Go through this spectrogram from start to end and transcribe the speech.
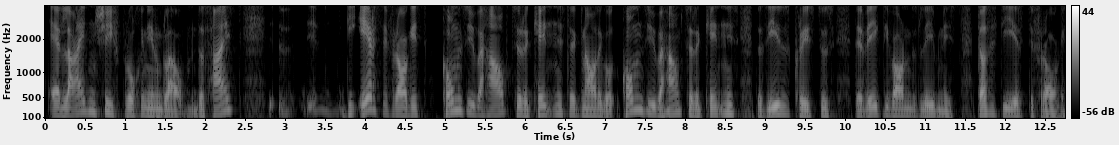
erleiden Schiffbruch in ihrem Glauben. Das heißt, die erste Frage ist, kommen sie überhaupt zur Erkenntnis der Gnade Gottes? Kommen sie überhaupt zur Erkenntnis, dass Jesus Christus der Weg, die Wahrheit und das Leben ist? Das ist die erste Frage.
